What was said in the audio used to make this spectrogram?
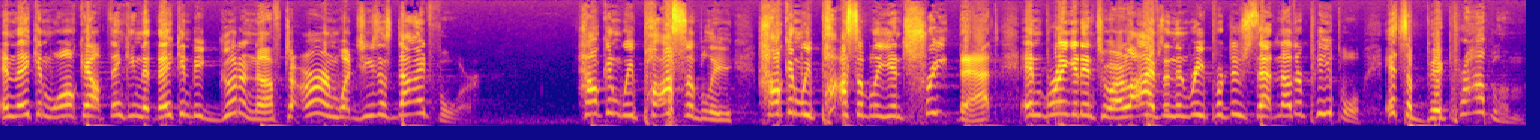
and they can walk out thinking that they can be good enough to earn what Jesus died for? How can we possibly, how can we possibly entreat that and bring it into our lives and then reproduce that in other people? It's a big problem.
